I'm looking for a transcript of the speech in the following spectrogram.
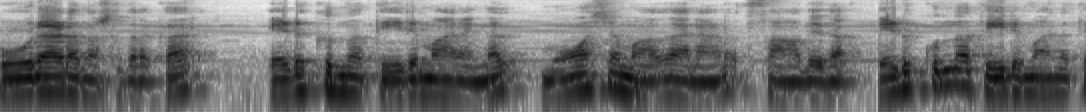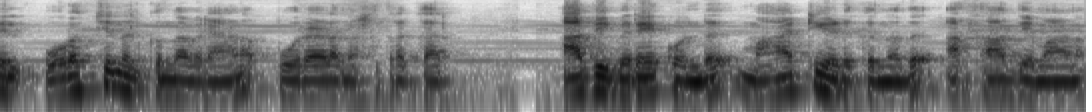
പൂരാട നക്ഷത്രക്കാർ എടുക്കുന്ന തീരുമാനങ്ങൾ മോശമാകാനാണ് സാധ്യത. എടുക്കുന്ന തീരുമാനത്തിൽ ഉറച്ചു നിൽക്കുന്നവരാണ് പൂരാട നക്ഷത്രക്കാർ. അതിവരെ കൊണ്ട് മാറ്റിയെടുക്കുന്നത് അസാധ്യമാണ്.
